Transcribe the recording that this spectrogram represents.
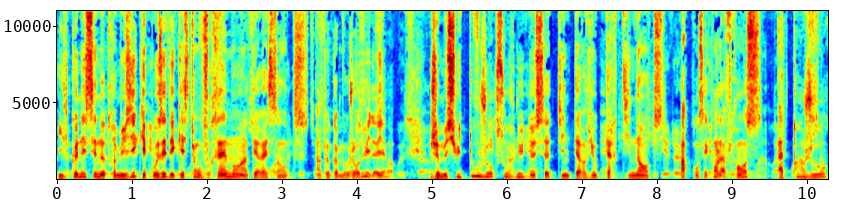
Il connaissait notre musique et posait des questions vraiment intéressantes, un peu comme aujourd'hui questions. d'ailleurs. Uh, Je me suis toujours souvenu de cette interview pertinente. Par conséquent, la France a toujours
